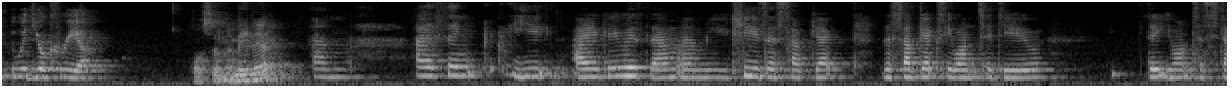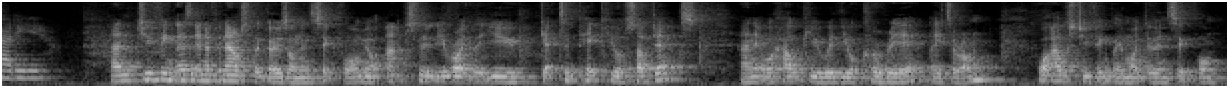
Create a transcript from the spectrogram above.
with your career. awesome. Amelia? Um, I think you. I agree with them. Um, you choose a subject, the subjects you want to do, that you want to study. And do you think there's anything else that goes on in sixth form? You're absolutely right that you get to pick your subjects and it will help you with your career later on. What else do you think they might do in sixth form?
